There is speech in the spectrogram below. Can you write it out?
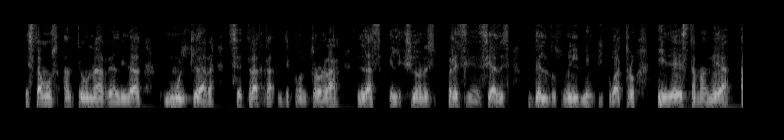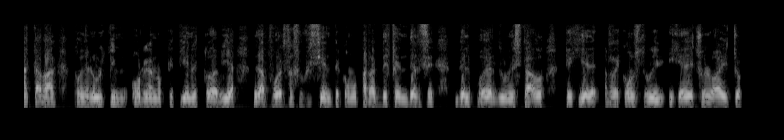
Estamos ante una realidad muy clara. Se trata de controlar las elecciones presidenciales del 2024 y de esta manera acabar con el último órgano que tiene todavía la fuerza suficiente como para defenderse del poder de un Estado que quiere reconstruir y que de hecho lo ha hecho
